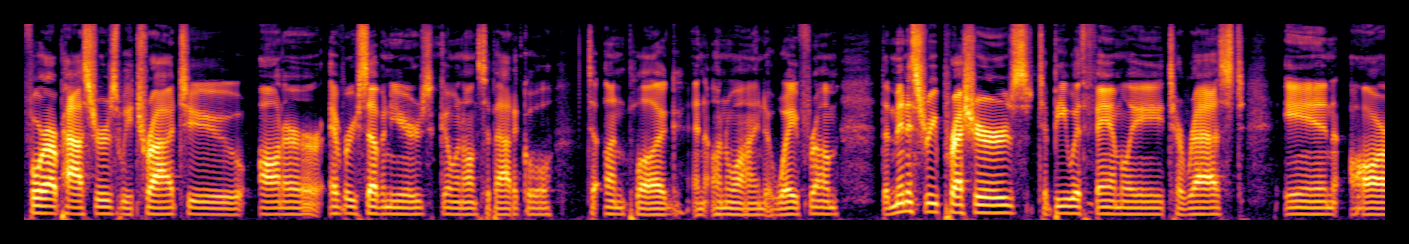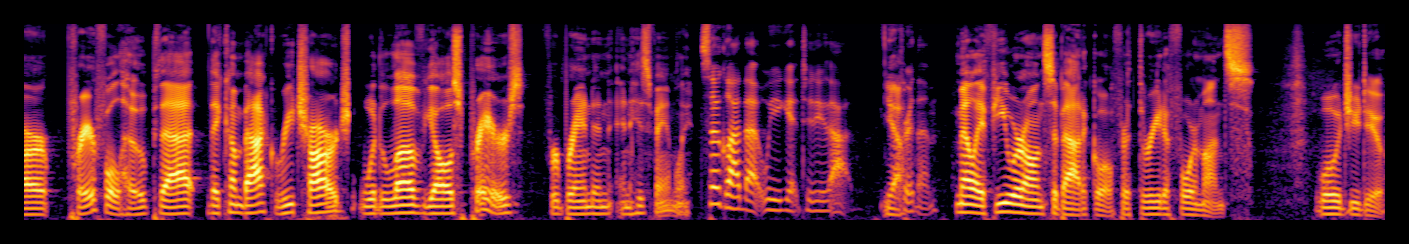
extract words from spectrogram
for our pastors, we try to honor every seven years going on sabbatical to unplug and unwind away from the ministry pressures, to be with family, to rest in our prayerful hope that they come back recharged. Would love y'all's prayers for Brandon and his family. so glad that we get to do that Yeah. for them. Mel, if you were on sabbatical for three to four months, what would you do?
